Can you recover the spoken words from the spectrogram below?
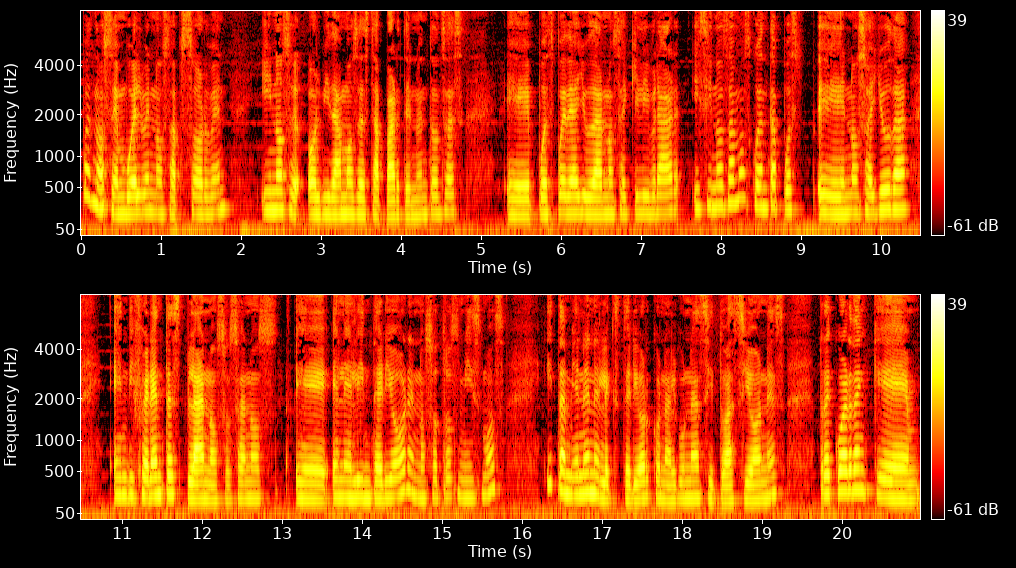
pues nos envuelven, nos absorben y nos olvidamos de esta parte, ¿no? Entonces, eh, pues puede ayudarnos a equilibrar y si nos damos cuenta, pues eh, nos ayuda en diferentes planos, o sea, nos, en el interior, en nosotros mismos y también en el exterior con algunas situaciones. Recuerden que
